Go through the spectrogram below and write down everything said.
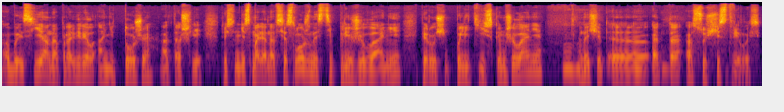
ОБСЕ, она проверила, они тоже отошли. То есть, несмотря на все сложности, при желании, в первую очередь, политическом желании, значит, э, это осуществилось.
